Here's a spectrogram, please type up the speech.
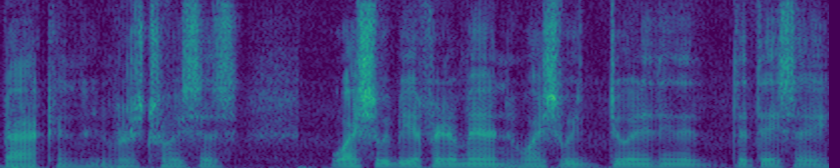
back, and in verse 12 he says, Why should we be afraid of men? Why should we do anything that, that they say?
